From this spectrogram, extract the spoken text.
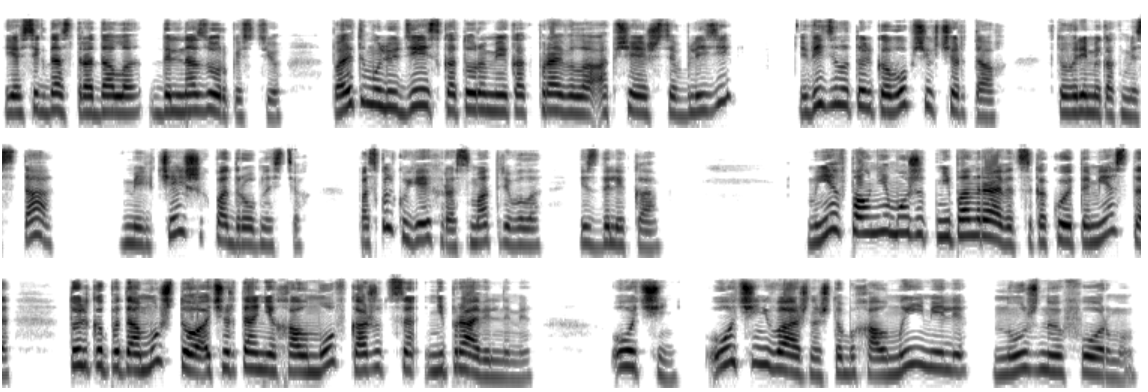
Я всегда страдала дальнозоркостью, поэтому людей, с которыми, как правило, общаешься вблизи, видела только в общих чертах, в то время как места — в мельчайших подробностях, поскольку я их рассматривала издалека. Мне вполне может не понравиться какое-то место только потому, что очертания холмов кажутся неправильными. Очень, очень важно, чтобы холмы имели нужную форму.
